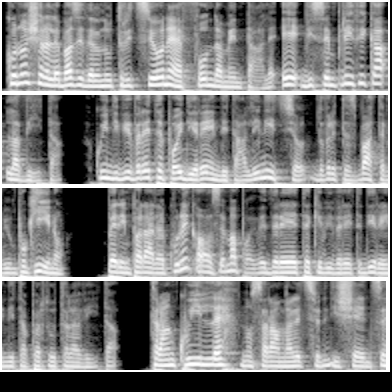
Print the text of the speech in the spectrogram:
Conoscere le basi della nutrizione è fondamentale e vi semplifica la vita. Quindi vivrete poi di rendita. All'inizio dovrete sbattervi un pochino per imparare alcune cose, ma poi vedrete che vivrete di rendita per tutta la vita tranquille, non sarà una lezione di scienze,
